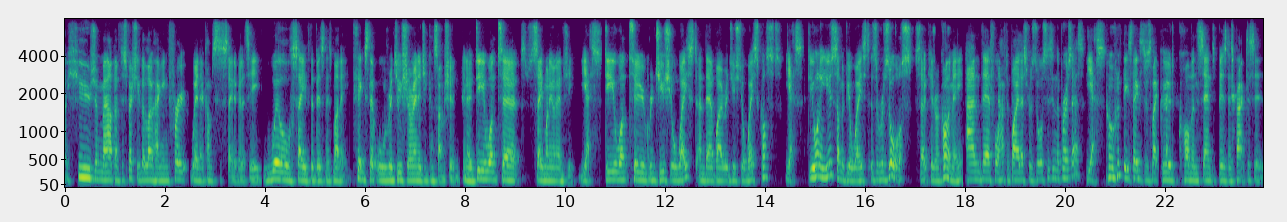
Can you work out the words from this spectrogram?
A huge amount of, especially the low hanging fruit when it comes to sustainability, will save the business money. Things that will reduce your energy consumption. You know, do you want to save money on energy? Yes. Do you want to reduce your waste and thereby reduce your waste costs? Yes. Do you want to use some of your waste as a resource, circular economy, and therefore have to buy less resources in the process? Yes. All of these things are just like good common sense business practices.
